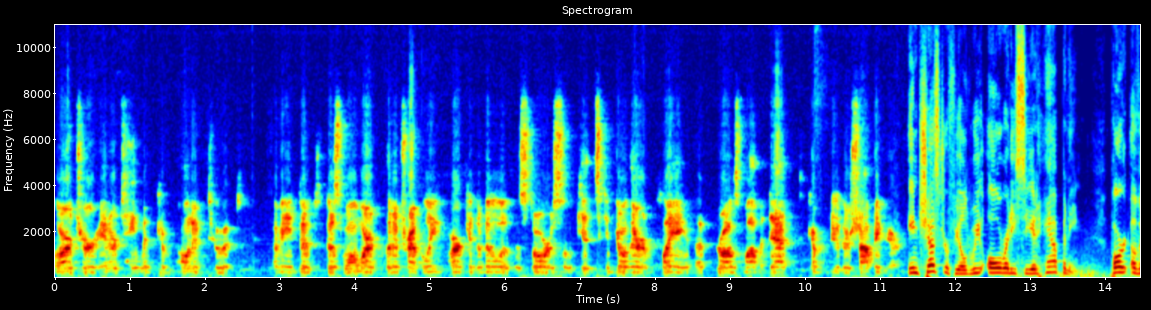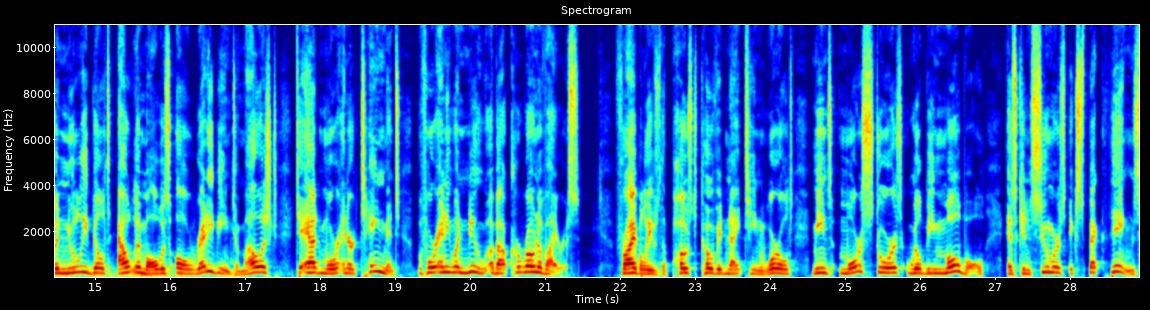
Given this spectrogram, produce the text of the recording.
larger entertainment component to it. I mean, does, does, Walmart put a trampoline park in the middle of the store so kids can go there and play, and that draws mom and dad to come and do their shopping there? In Chesterfield, we already see it happening. Part of a newly built outlet mall was already being demolished to add more entertainment before anyone knew about coronavirus. Frey believes the post COVID 19 world means more stores will be mobile as consumers expect things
